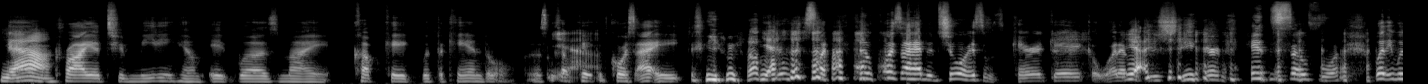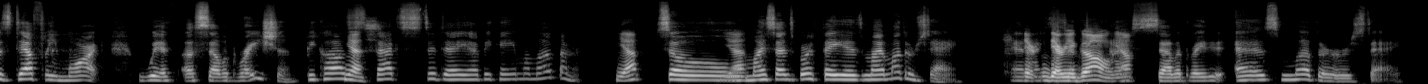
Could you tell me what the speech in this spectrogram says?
Yeah. And prior to meeting him, it was my cupcake with the candle. Was Yeah. cupcake, of course, I ate. You know, Yeah. Like- of course, I had the choice. It was carrot cake or whatever Yeah. this year, and so forth. But it was definitely marked with a celebration because Yes. that's the day I became a mother. Yep. So Yeah. my son's birthday is my Mother's Day. And There, there you go. I Yep. celebrate it as Mother's Day.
